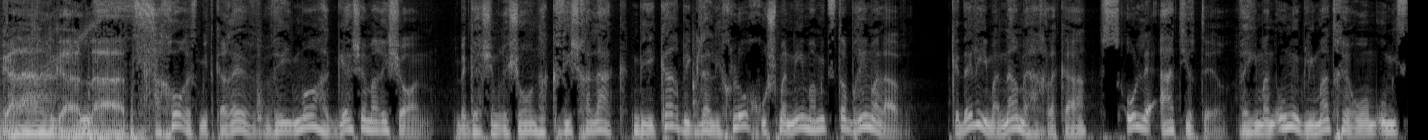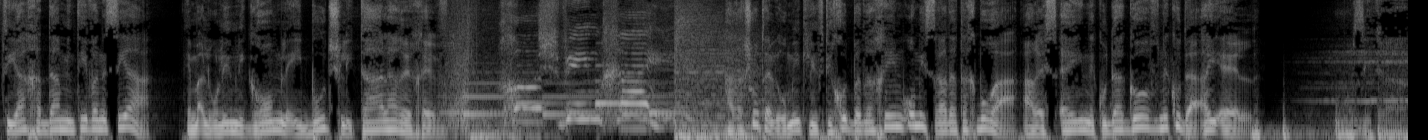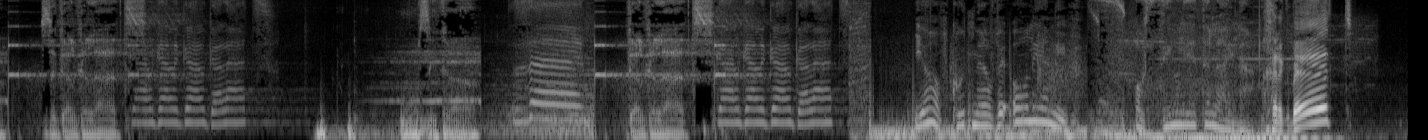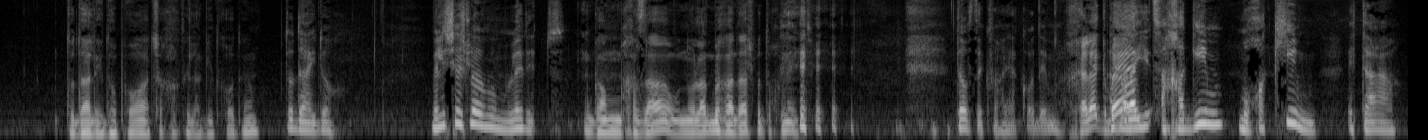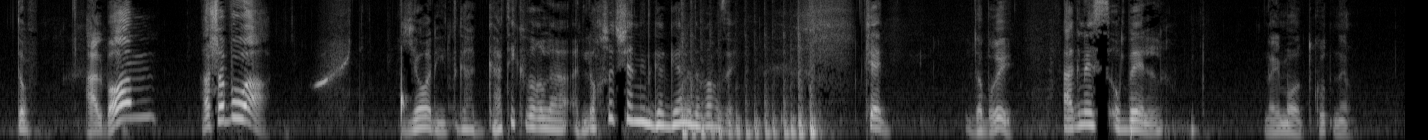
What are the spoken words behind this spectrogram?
גלגלצ. החורף מתקרב, ועימו הגשם הראשון. בגשם ראשון הכביש חלק, בעיקר בגלל לכלוך ושמנים המצטברים עליו. כדי להימנע מהחלקה, סעו לאט יותר, והימנעו מבלימת חירום ומסטייה חדה מנתיב הנסיעה. הם עלולים לגרום לאיבוד שליטה על הרכב. חושבים חיים הרשות הלאומית לבטיחות בדרכים ומשרד התחבורה, rsa.gov.il מוזיקה זה גלגלצ. גלגלגלגלצ. מוזיקה זה גלגלצ. גלגלגלגלצ. יואב קוטנר ואורלי יניב עושים לי את הלילה. חלק ב' תודה לעידו פורט, שכחתי להגיד קודם. תודה, עידו. נדמה לי שיש לו יום הולדת. הוא גם חזר, הוא נולד מחדש בתוכנית. טוב, זה כבר היה קודם. חלק ב' אבל החגים מוחקים את ה... טוב. אלבום השבוע. יואו, אני התגעגעתי כבר ל... אני לא חושבת שאני מתגעגע לדבר הזה. כן, דברי. אגנס אובל, נעים מאוד, קוטנר.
